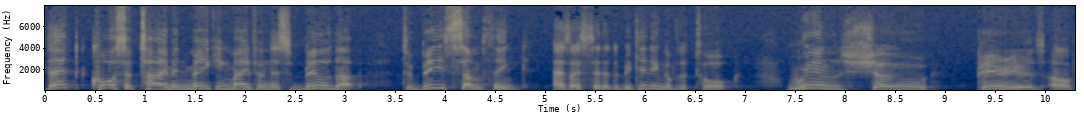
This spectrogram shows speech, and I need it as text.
That course of time in making mindfulness build up to be something, as I said at the beginning of the talk, will show periods of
